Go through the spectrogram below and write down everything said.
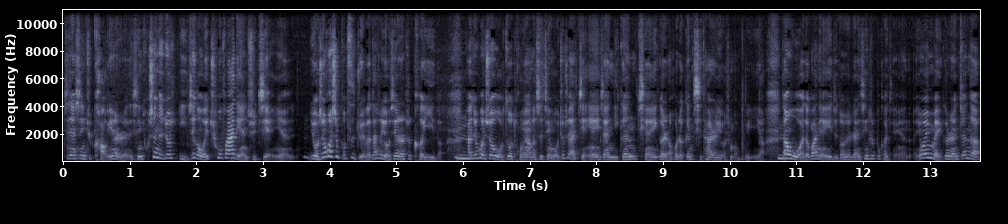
这件事情去考验人心，甚至就以这个为出发点去检验。有时候是不自觉的，但是有些人是刻意的，他就会说我做同样的事情，我就是来检验一下你跟前一个人或者跟其他人有什么不一样。但我的观点一直都是人心是不可检验的，因为每个人真的。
